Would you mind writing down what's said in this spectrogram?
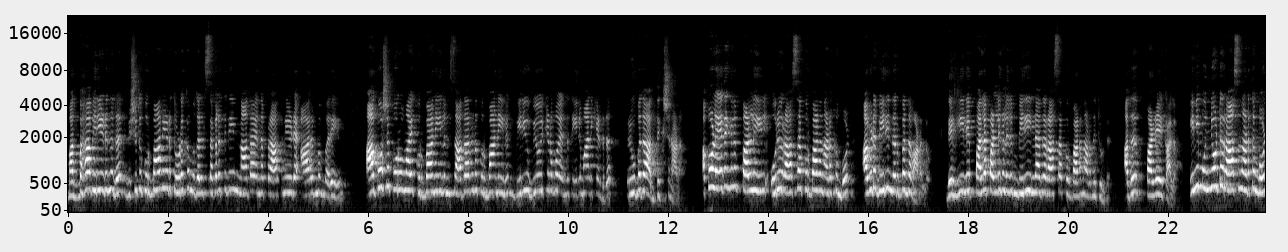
മദ്ബഹ വിരിയിടുന്നത് വിശുദ്ധ കുർബാനയുടെ തുടക്കം മുതൽ സകലത്തിന്റെയും നാഥ എന്ന പ്രാർത്ഥനയുടെ ആരംഭം വരെയും ആഘോഷപൂർവമായ കുർബാനയിലും സാധാരണ കുർബാനയിലും വിരി ഉപയോഗിക്കണമോ എന്ന് തീരുമാനിക്കേണ്ടത് രൂപത അധ്യക്ഷനാണ്. അപ്പോൾ ഏതെങ്കിലും പള്ളിയിൽ ഒരു റാസ കുർബാന നടക്കുമ്പോൾ അവിടെ വിരി നിർബന്ധമാണല്ലോ. ഡൽഹിയിലെ പല പള്ളികളിലും വിരിയില്ലാതെ റാസ കുർബാന നടന്നിട്ടുണ്ട്. അത് പഴയ കാലം ഇനി മുന്നോട്ട് റാസ് നടത്തുമ്പോൾ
